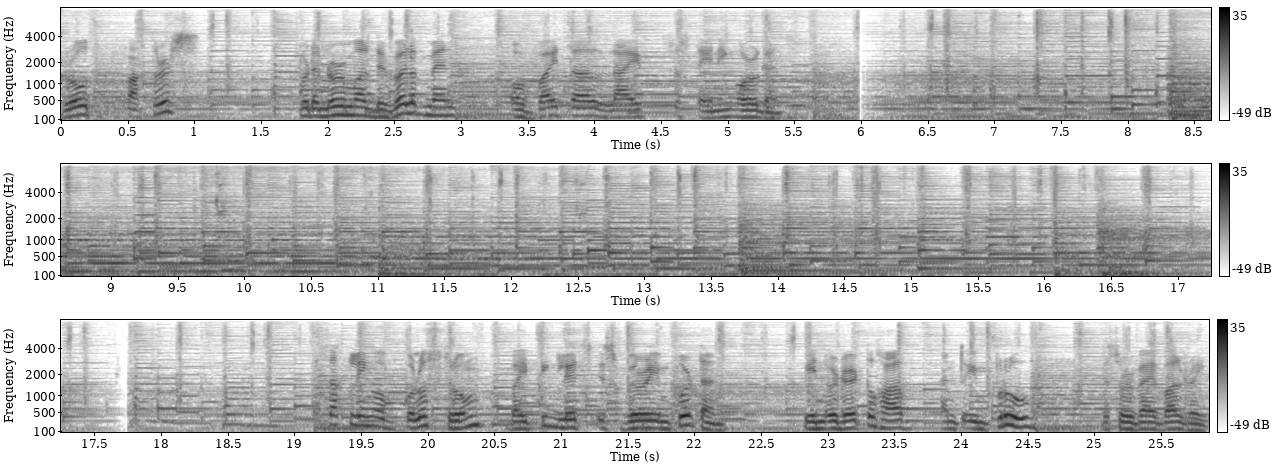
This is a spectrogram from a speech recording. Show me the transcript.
growth factors for the normal development of vital life sustaining organs. Suckling of colostrum by piglets is very important in order to have and to improve the survival rate.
